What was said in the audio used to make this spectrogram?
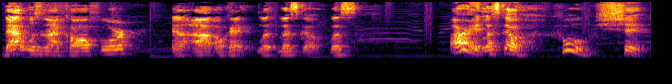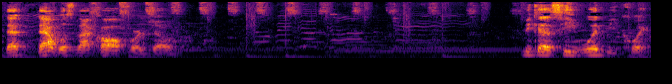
that was not called for and I okay let, let's go let's all right let's go Whew, shit that that was not called for Joe because he would be quick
